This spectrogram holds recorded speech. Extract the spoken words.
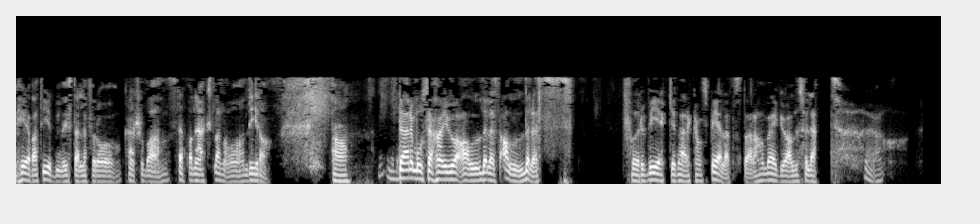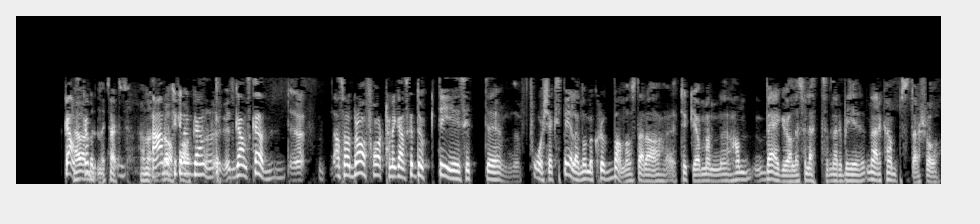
hela tiden istället för att kanske bara släppa ner axlarna och lira. Ja. Däremot är han ju alldeles, alldeles för vek i närkampsspelet. Där. Han väger ju alldeles för lätt. Ganska ja men, exakt. Han har Ja, bra jag tycker fart. han ganska, alltså bra fart. Han är ganska duktig i sitt eh, forecheckspel ändå med klubban och sådär, tycker jag. Men han väger ju alldeles för lätt. När det blir närkamp så där så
